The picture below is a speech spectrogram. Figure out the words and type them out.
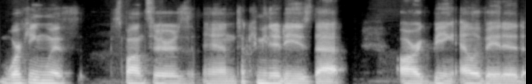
working with sponsors and communities that are being elevated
